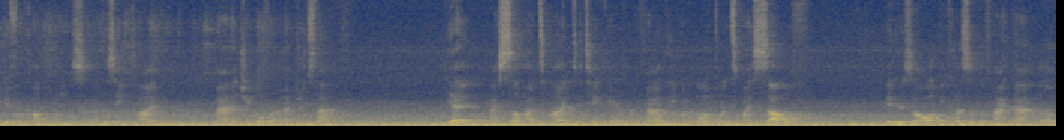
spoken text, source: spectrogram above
three different companies at the same time, managing over 100 staff. Yet I still have time to take care of my family, my loved ones, myself. It is all because of the fact that of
